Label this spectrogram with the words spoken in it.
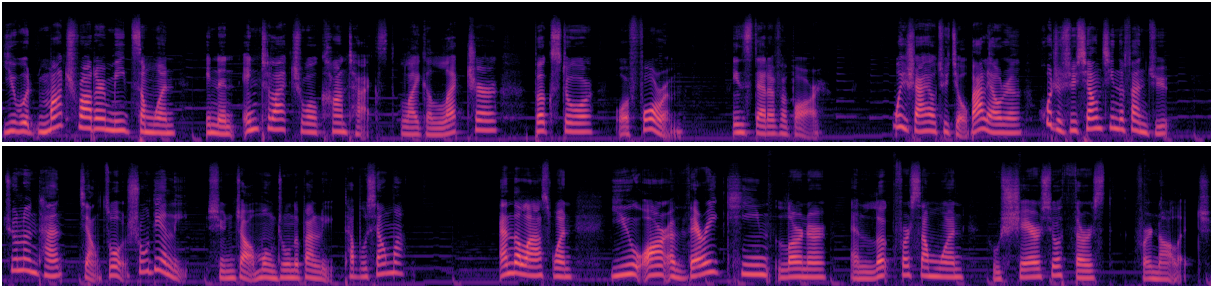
you would much rather meet someone in an intellectual context like a lecture, bookstore, or forum instead of a bar. 为啥要去酒吧撩人，或者去相亲的饭局？去论坛、讲座、书店里寻找梦中的伴侣，它不香吗？And the last one, you are a very keen learner and look for someone who shares your thirst for knowledge.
